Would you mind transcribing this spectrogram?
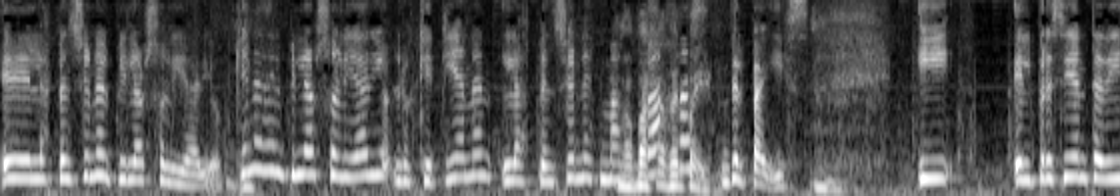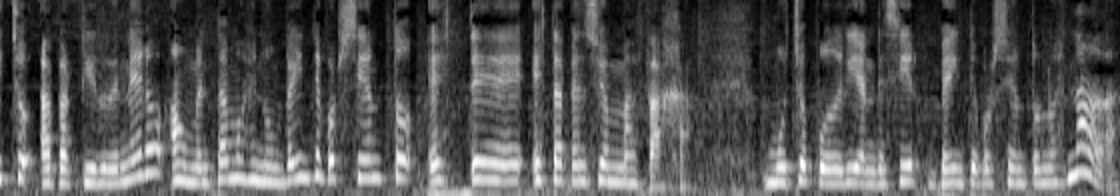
eh, las pensiones del pilar solidario. ¿Quién es el pilar solidario? Los que tienen las pensiones más, bajas, del país. Mm. Y el presidente ha dicho, a partir de enero aumentamos en un 20% este, esta pensión más baja. Muchos podrían decir 20% no es nada,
